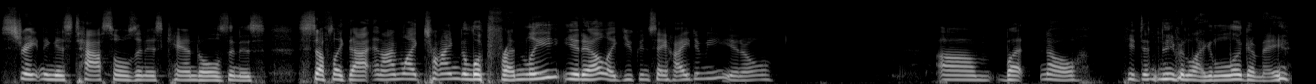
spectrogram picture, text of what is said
straightening his tassels and his candles and his stuff like that. And I'm like trying to look friendly, you know, like you can say hi to me, you know, um, but no, he didn't even like look at me.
